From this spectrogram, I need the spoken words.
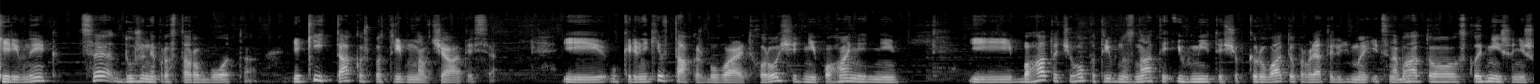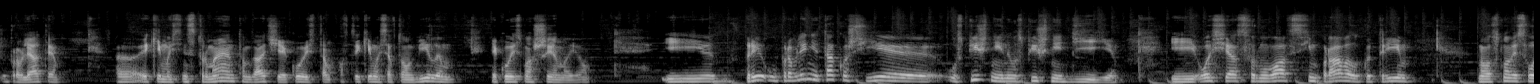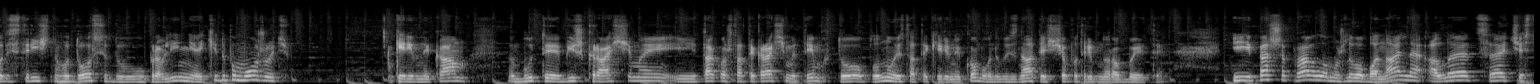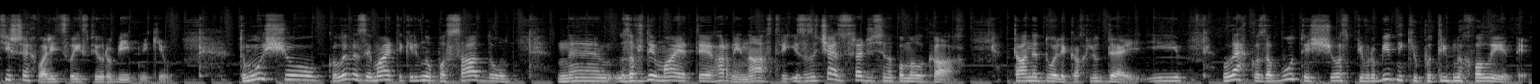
Керівник це дуже непроста робота, якій також потрібно навчатися. І у керівників також бувають хороші дні, погані дні. І багато чого потрібно знати і вміти, щоб керувати, управляти людьми. І це набагато складніше, ніж управляти е, якимось інструментом, да, чи якоюсь там якимось автомобілем, якоюсь машиною. І при управлінні також є успішні і неуспішні дії. І ось я сформував сім правил, котрі на основі свого 10-річного досвіду управління, які допоможуть керівникам бути більш кращими і також стати кращими тим, хто планує стати керівником, бо вони будуть знати, що потрібно робити. І перше правило, можливо, банальне, але це частіше хваліть своїх співробітників. Тому що коли ви займаєте керівну посаду, не завжди маєте гарний настрій і зазвичай зосереджуєтеся на помилках та недоліках людей. І легко забути, що співробітників потрібно хвалити.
